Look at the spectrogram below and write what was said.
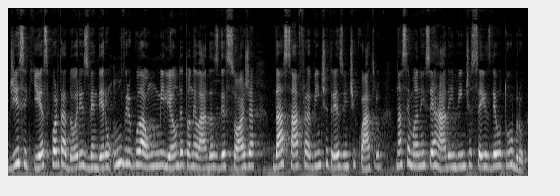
disse que exportadores venderam 1,1 milhão de toneladas de soja da safra 23-24 na semana encerrada em 26 de outubro,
